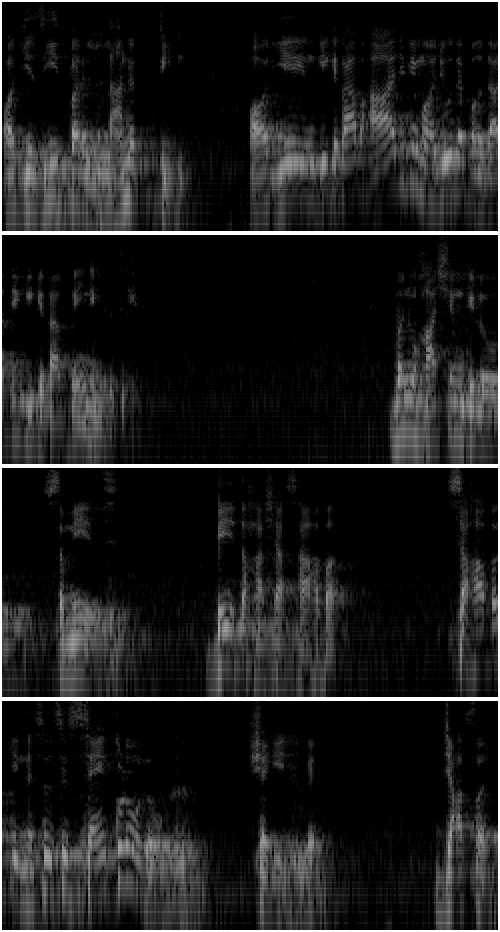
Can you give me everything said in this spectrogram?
اور یزید پر لانت کی۔ اور یہ ان کی کتاب آج بھی موجود ہے، بغدادی کی کتاب کہیں نہیں ملتی۔ بنو ہاشم کے لوگ سمیت بے تحاشا صحابہ۔ صحابہ کی نسل سے سینکڑوں لوگ شہید ہوئے۔ جعفر،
